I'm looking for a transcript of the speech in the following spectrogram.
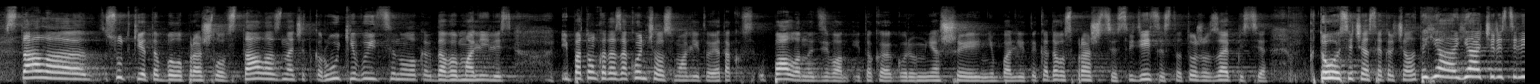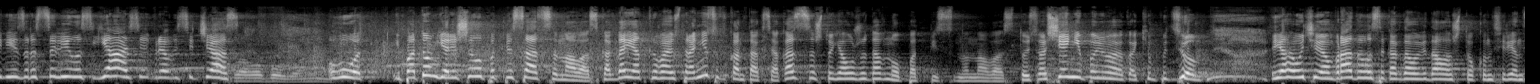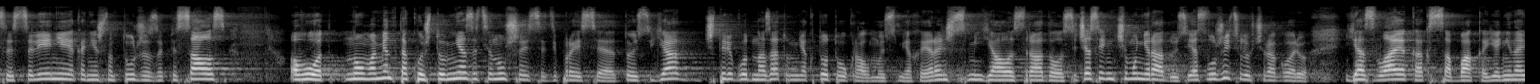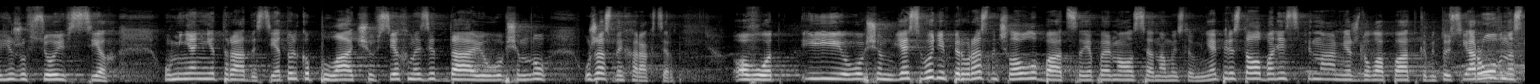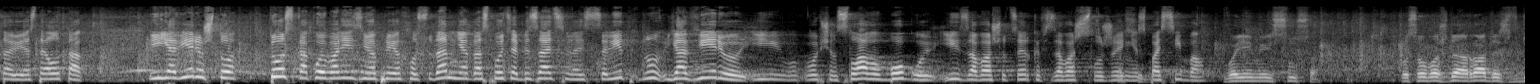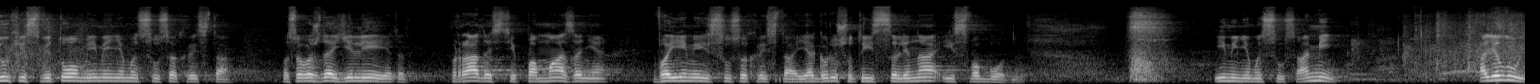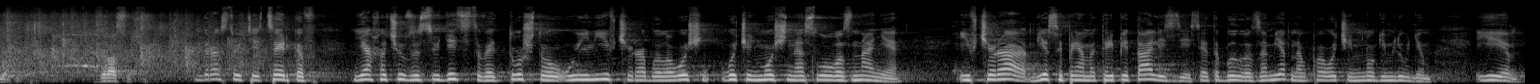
встала, сутки это было прошло, встала, значит, руки вытянула, когда вы молились. И потом, когда закончилась молитва, я так упала на диван и такая говорю, у меня шея не болит. И когда вы спрашиваете, свидетельство тоже в записи, кто сейчас? Я кричала, это я, я через телевизор исцелилась, я прямо сейчас. Слава Богу. Вот. И потом я решила подписаться на вас. Когда я открываю страницу ВКонтакте, оказывается, что я уже давно подписана на вас. То есть вообще не понимаю, каким путем. Я очень обрадовалась, когда увидала, что конференция исцеления. Я, конечно, тут же записалась. Вот. Но момент такой, что у меня затянувшаяся депрессия. То есть я четыре года назад, у меня кто-то украл мой смех. Я раньше смеялась, радовалась. Сейчас я ничему не радуюсь. Я служителю вчера говорю, я злая, как собака. Я ненавижу все и всех. У меня нет радости, я только плачу, всех назидаю. В общем, ну, ужасный характер. А Вот. И, в общем, я сегодня первый раз начала улыбаться. Я поймала себя на мысли. У меня перестала болеть спина между лопатками. То есть я ровно стою, я стояла так. И я верю, что то, с какой болезнью я приехала сюда, меня Господь обязательно исцелит. Ну, я верю, и, в общем, слава Богу и за вашу церковь, и за ваше служение. Спасибо. Во имя Иисуса. Высвобождая радость в Духе Святом именем Иисуса Христа. Высвобождая елей этот, радости, помазания во имя Иисуса Христа. Я говорю, что ты исцелена и свободна. Именем Иисуса. Аминь. Аллилуйя. Здравствуйте. Здравствуйте, церковь. Я хочу засвидетельствовать то, что у Ильи вчера было очень, очень мощное слово «знание». И вчера бесы прямо трепетали здесь. Это было заметно по очень многим людям. И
